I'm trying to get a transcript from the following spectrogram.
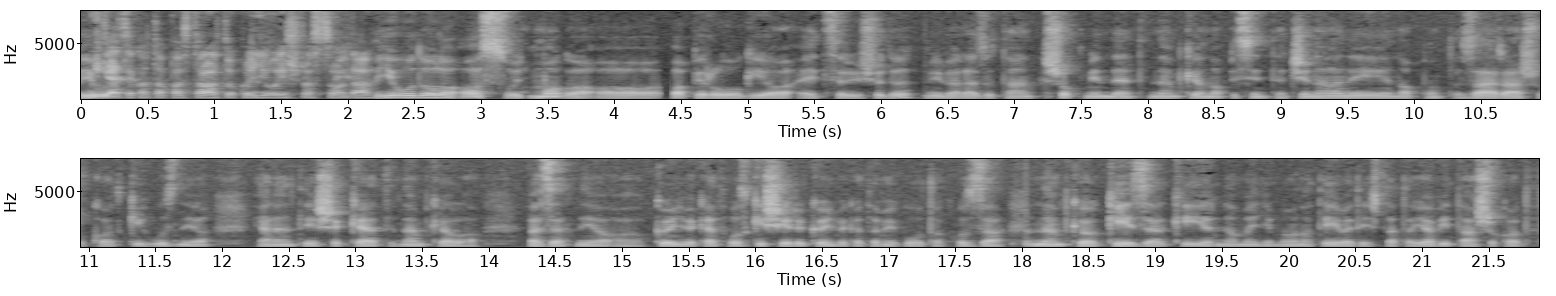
A jó... Mik ezek a tapasztalatok, hogy jó és rossz oldal? A jó oldala az, hogy maga a papírológia egyszerűsödött, mivel ezután sok mindent nem kell napi szinten csinálni, naponta zárásokat, kihúzni a jelentéseket, nem kell a vezetni a könyveket, hoz kísérő könyveket, amik voltak hozzá. Nem kell kézzel kiírni, amennyiben van a tévedés, tehát a javításokat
